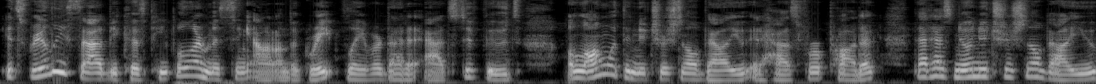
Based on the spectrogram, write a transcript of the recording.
It's really sad because people are missing out on the great flavor that it adds to foods along with the nutritional value it has for a product that has no nutritional value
